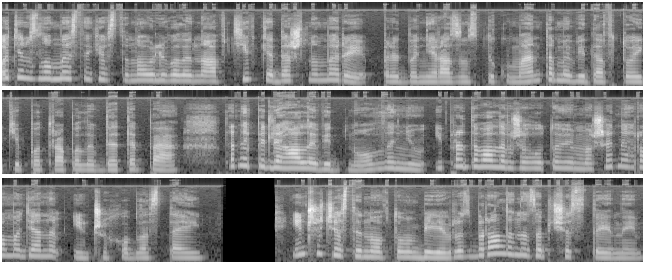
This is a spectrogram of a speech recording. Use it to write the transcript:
Потім зловмисники встановлювали на автівки держномери, придбані разом з документами від авто, які потрапили в ДТП, та не підлягали відновленню і продавали вже готові машини громадянам інших областей. Іншу частину автомобілів розбирали на запчастини.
